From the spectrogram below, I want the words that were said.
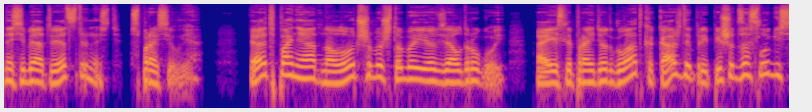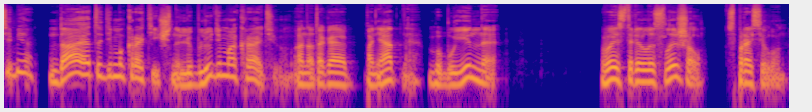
на себя ответственность?» — спросил я. «Это понятно, лучше бы, чтобы ее взял другой. А если пройдет гладко, каждый припишет заслуги себе. Да, это демократично, люблю демократию. Она такая понятная, бабуинная». «Выстрелы слышал?» — спросил он.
